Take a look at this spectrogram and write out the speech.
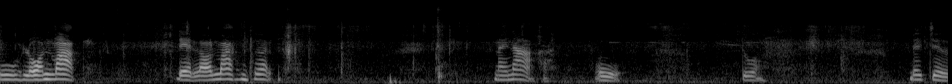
โอ้ร้อนมาก แดดร้อนมากเพื่อนๆในหน้าค่ะ โอ้ดวง ได้เจอ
